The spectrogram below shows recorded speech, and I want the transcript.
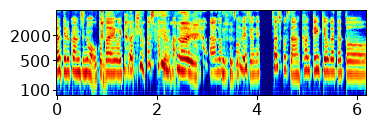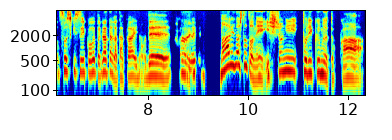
れてる感じのお答えをいただきました、今。はい。あの、そうですよね。幸子さん、関係強型と組織遂行型が高いので、はい。周りの人とね、一緒に取り組むとか、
